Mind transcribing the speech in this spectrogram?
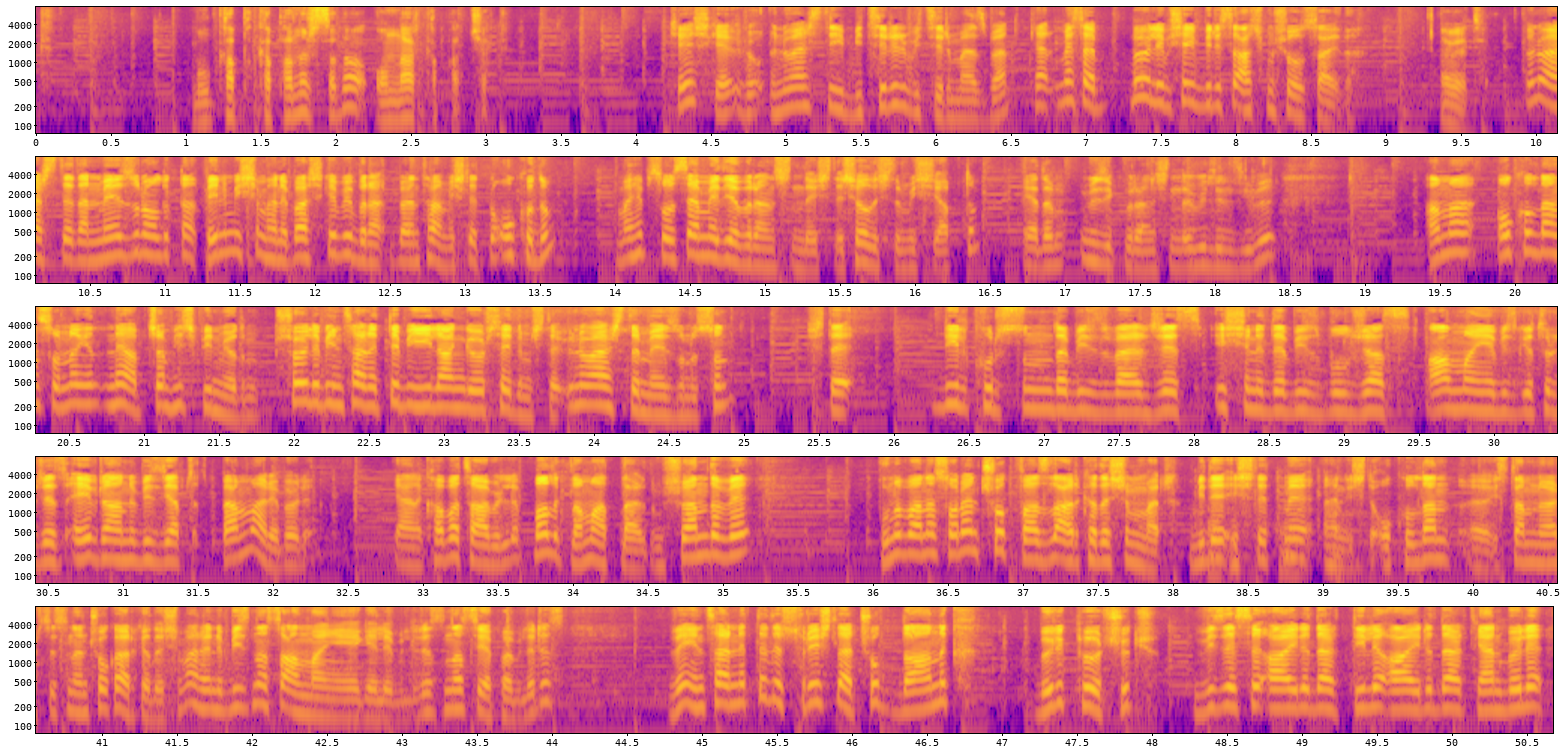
Bu kapı kapanırsa da onlar kapatacak. Keşke üniversiteyi bitirir bitirmez ben. Yani mesela böyle bir şey birisi açmış olsaydı. Evet. Üniversiteden mezun olduktan benim işim hani başka bir bran- ben tamam işletme okudum ama hep sosyal medya branşında işte çalıştım iş yaptım ya da müzik branşında bildiğiniz gibi. Ama okuldan sonra ne yapacağım hiç bilmiyordum. Şöyle bir internette bir ilan görseydim işte üniversite mezunusun işte dil kursunu da biz vereceğiz, işini de biz bulacağız, Almanya'ya biz götüreceğiz, evranı biz yapacağız. Ben var ya böyle yani kaba tabirle balıklama atlardım şu anda ve bunu bana soran çok fazla arkadaşım var. Bir de işletme hani işte okuldan e, İstanbul Üniversitesi'nden çok arkadaşım var. Hani biz nasıl Almanya'ya gelebiliriz? Nasıl yapabiliriz? Ve internette de süreçler çok dağınık, bölük pörçük. Vizesi ayrı dert, dili ayrı dert. Yani böyle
